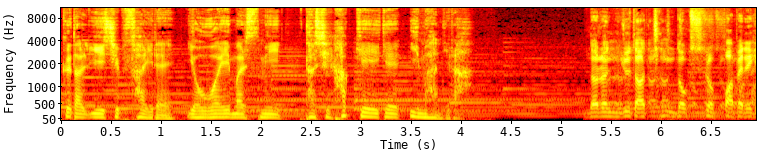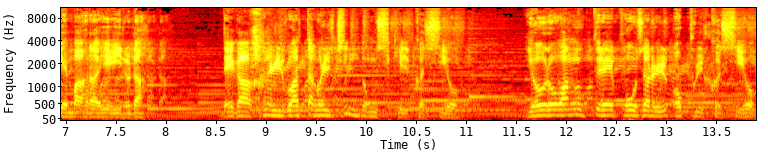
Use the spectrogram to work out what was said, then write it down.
그달 24일에 여호와의 말씀이 다시 학계에게 임하니라. 너는 유다 총독 스룹바벨에게 말하여 이르라. 내가 하늘과 땅을 진동시킬 것이요 여러 왕국들의 보좌를 엎을 것이요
